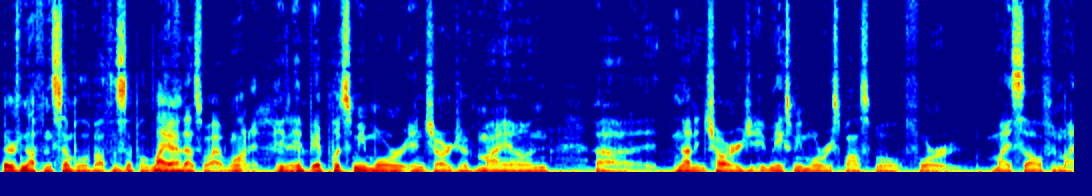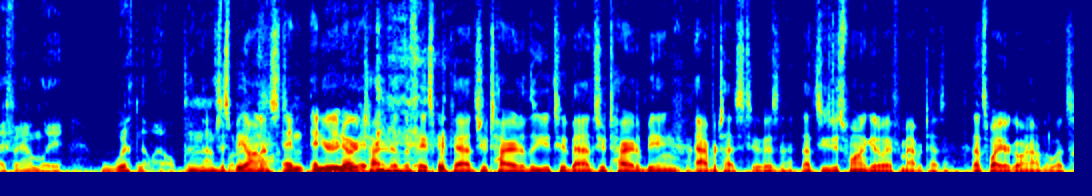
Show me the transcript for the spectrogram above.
There's nothing simple about the simple life. Yeah. That's why I want it. It, Yeah. it. it puts me more in charge of my own. Uh, not in charge. It makes me more responsible for myself and my family with no help. And that's Just be I honest. want. And- and you're, you know- you're tired of the Facebook ads. You're tired of the YouTube ads. You're tired of being advertised to, isn't it? That's you just want to get away from advertising. That's why you're going out in the woods.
